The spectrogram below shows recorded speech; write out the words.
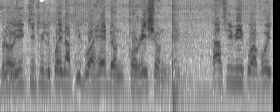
Bro, hii kitu ilikuwa inapigwa head on collision. Kasi mimi ku avoid.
